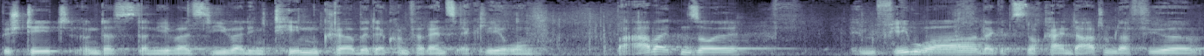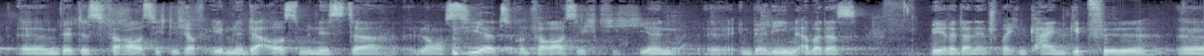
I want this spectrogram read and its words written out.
besteht und das dann jeweils die jeweiligen Themenkörbe der Konferenzerklärung bearbeiten soll. Im Februar, da gibt es noch kein Datum dafür, ähm, wird es voraussichtlich auf Ebene der Außenminister lanciert und voraussichtlich hier in, äh, in Berlin. Aber das wäre dann entsprechend kein Gipfel äh,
